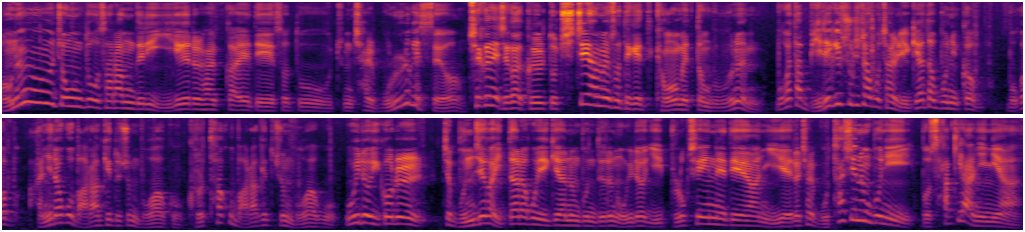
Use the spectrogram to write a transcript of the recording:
어느 정도 사람들이 이해를 할까에 대해서도 좀 잘 모르겠어요. 최근에 제가 그걸 또 취재하면서 되게 경험했던 부분은 뭐가 다 미래 기술이라고 잘 얘기하다 보니까 뭐가 아니라고 말하기도 좀 뭐하고 그렇다고 말하기도 좀 뭐하고 오히려 이거를 문제가 있다라고 얘기하는 분들은 오히려 이 블록체인에 대한 이해를 잘 못하시는 분이 뭐 사기 아니냐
